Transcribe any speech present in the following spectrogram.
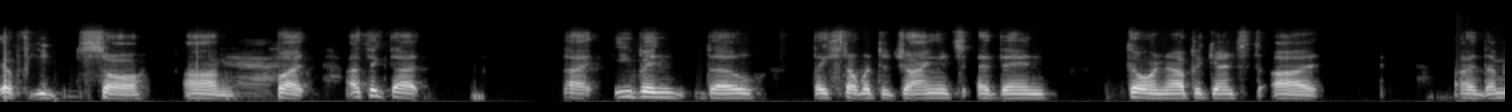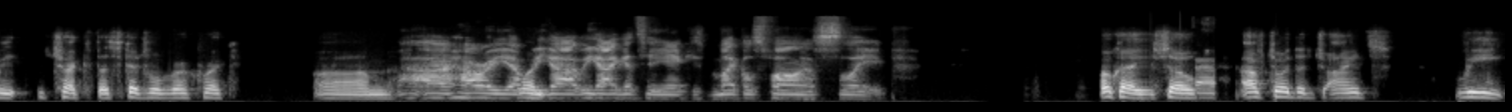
if you saw, um, Yeah. but I think that that even though they start with the Giants and then going up against uh, uh let me check the schedule real quick. Um, How, how are you? When- We got we gotta get to the Yankees. Michael's falling asleep. okay, so after the Giants, we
